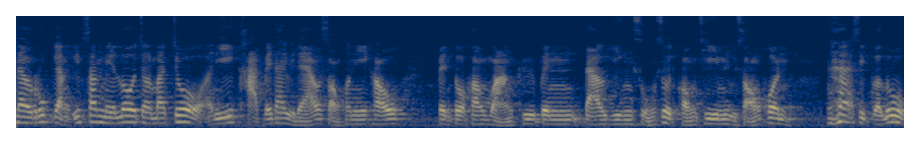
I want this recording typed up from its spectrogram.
แนวรุกอย่างอิฟซันเมโล จอห์นบาโจ อันนี้ขาดไม่ได้อยู่แล้ว 2 คนนี้เขาเป็นตัวความหวังคือเป็นดาวยิงสูงสุดของทีมอยู่ 2 คนนะฮะสิกว่าลูก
